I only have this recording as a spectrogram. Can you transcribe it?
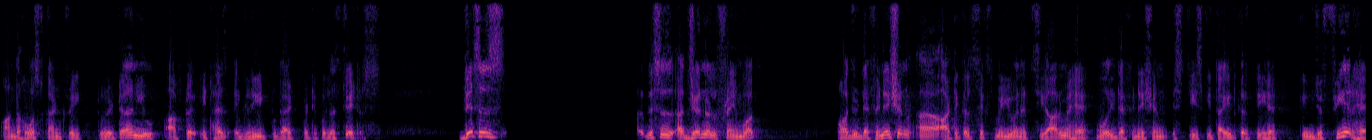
on the host country to return you after it has agreed to that particular status. This is, this is a general framework. اور جو ڈیفینیشن آرٹیکل سکس میں U N H C R میں ہے وہ ڈیفینیشن اس چیز کی تائید کرتی ہے کہ جو فیئر ہے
